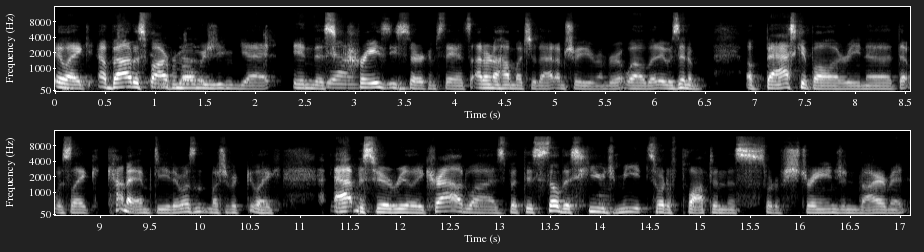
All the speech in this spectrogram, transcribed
Like about as far from home as you can get in this yeah. crazy circumstance. I don't know how much of that. I'm sure you remember it well, but it was in a, a basketball arena that was like kind of empty. There wasn't much of a like yeah. atmosphere really crowd wise, but there's still this huge meet sort of plopped in this sort of strange environment.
